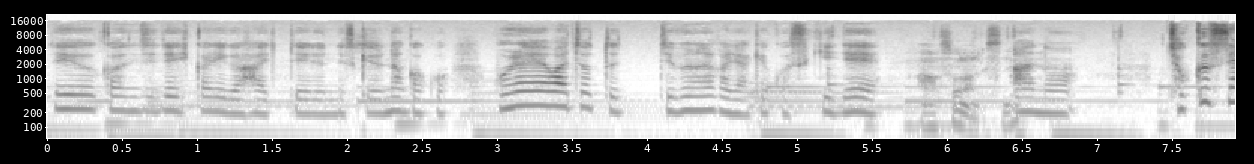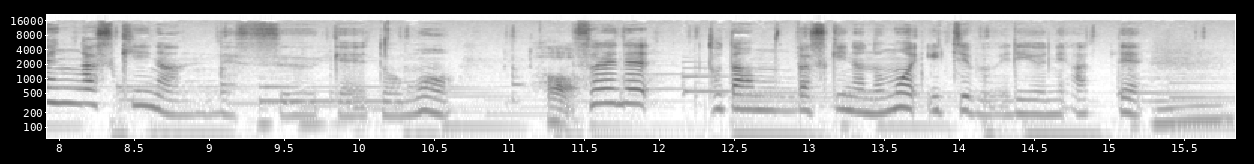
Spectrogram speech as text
っていう感じで光が入っているんですけどなんかこうこれはちょっと自分の中では結構好きでああそうなんですね。あの直線が好きなんですけどもはあ。それでトタンが好きなのも一部理由にあってうん。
